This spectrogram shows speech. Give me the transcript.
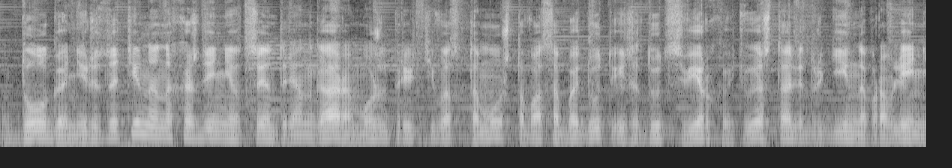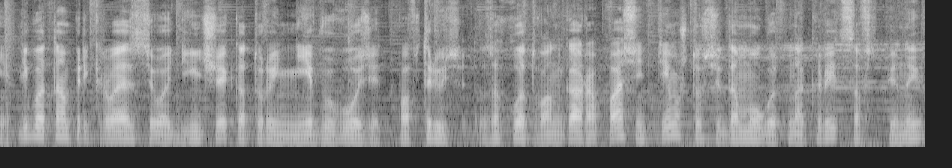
Долго, нерезультативное нахождение в центре ангара может привести вас к тому, что вас обойдут и зайдут сверху, ведь вы оставили другие направления, либо там прикрывается всего один человек, который не вывозит. Повторюсь, заход в ангар опасен тем, что всегда могут накрыться в спины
